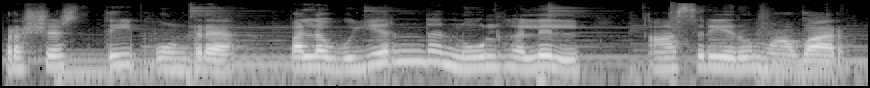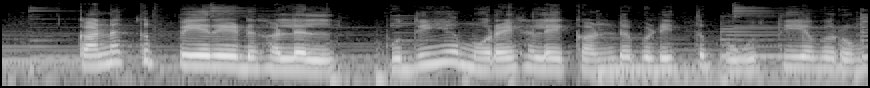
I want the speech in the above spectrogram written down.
பிரசஸ்தி போன்ற பல உயர்ந்த நூல்களில் ஆசிரியரும் ஆவார். கணக்கு பேரேடுகளில் புதிய முறைகளை கண்டுபிடித்து புகுத்தியவரும்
